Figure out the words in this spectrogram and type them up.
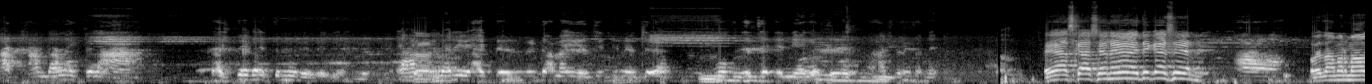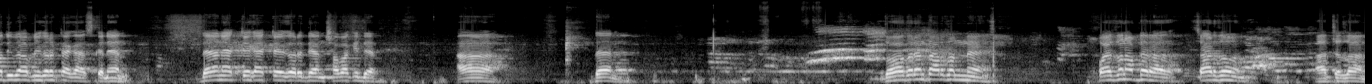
আর ঠান্ডা লাগছে না। আজকে আসেন এদিকে আসেন যে আমার মাও দিবে, আপনি করে টাকা আজকে নেন। দেন এক টাকা এক টাকা করে দেন, সবাইকে দেন। হ্যাঁ দেন। দোয়া করেন তার জন্যে। কয়জন আপনারা? চারজন? আচ্ছা যান।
